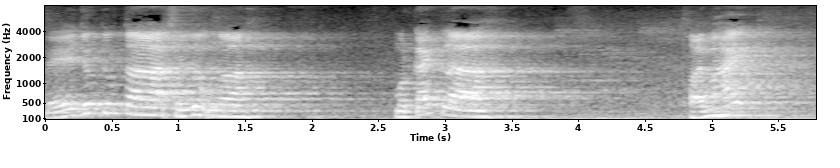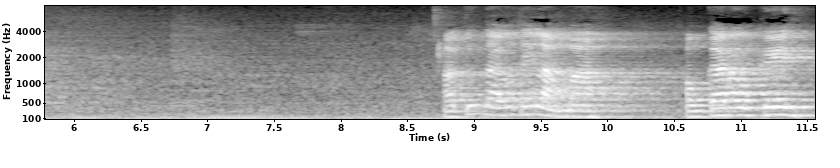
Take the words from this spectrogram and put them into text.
để giúp chúng ta sử dụng một cách là thoải mái. Hoặc chúng ta có thể làm phòng karaoke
